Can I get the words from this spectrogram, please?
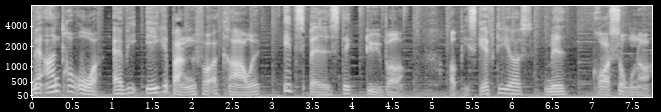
Med andre ord er vi ikke bange for at grave et spadestik dybere og beskæftige os med gråzoner,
